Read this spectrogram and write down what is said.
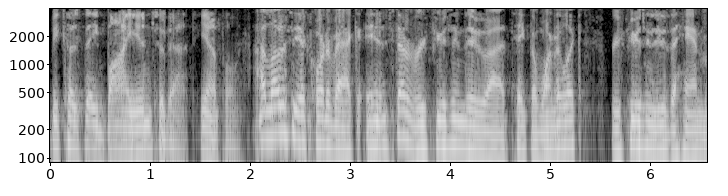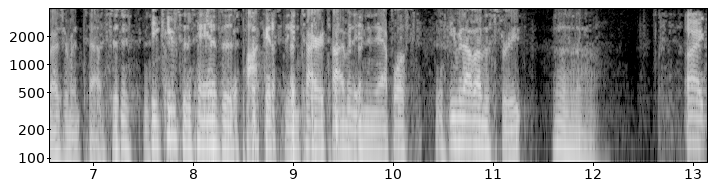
because they buy into that? Yeah, Paul. I'd love to see a quarterback, instead of refusing to uh, take the Wonderlic, refusing to do the hand measurement test. Just, he keeps his hands in his pockets the entire time in Indianapolis, even out on the street. All right,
